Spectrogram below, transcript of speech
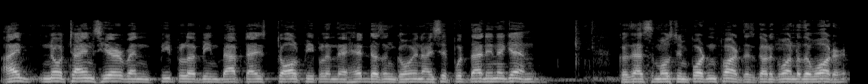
I know times here when people have been baptized, tall people and their head doesn't go in. I say, put that in again. Because that's the most important part that's got to go under the water.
